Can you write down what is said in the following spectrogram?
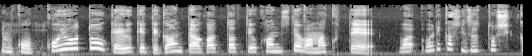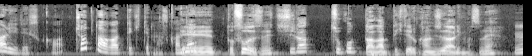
でもこう雇用統計受けてガンって上がったっていう感じではなくて、わりかしずっとしっかりですか？ちょっと上がってきてますかね？えっと、そうですね。ちらちょこっと上がってきてる感じではありますね。うん。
